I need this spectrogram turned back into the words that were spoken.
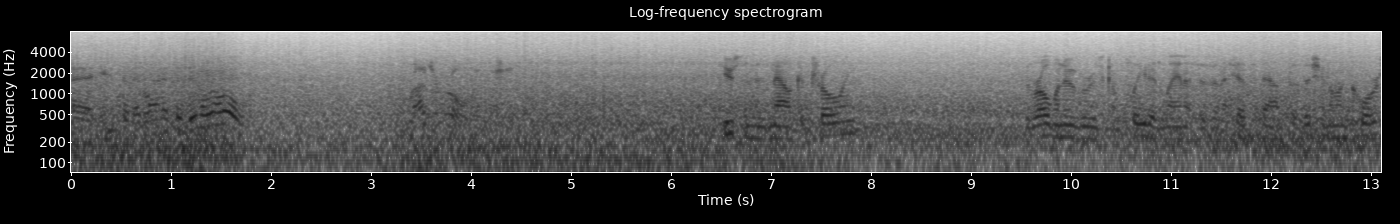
And Houston, Atlantis is in roll. Roger, roll. Houston is now controlling. The roll maneuver is complete. Atlantis is in a heads down position on course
